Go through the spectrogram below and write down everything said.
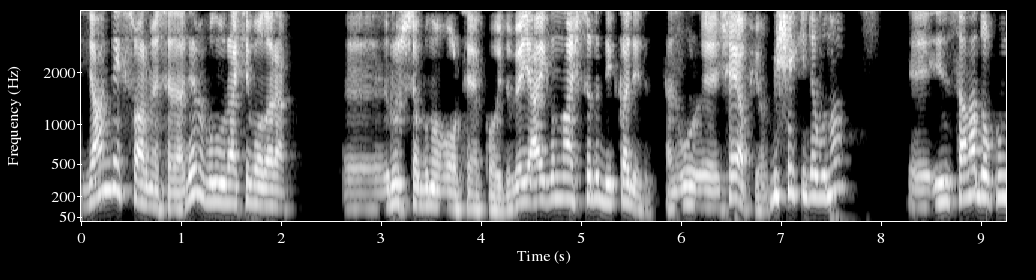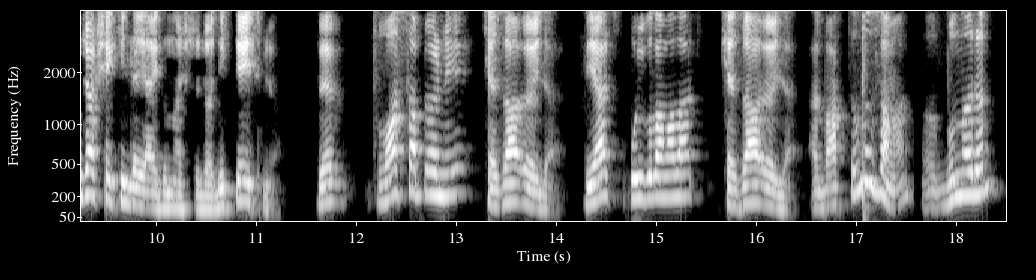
Yandex var mesela değil mi? Bunun rakibi olarak e, Rusya bunu ortaya koydu ve yaygınlaştırdı dikkat edin. Yani e, şey yapıyor. Bir şekilde bunu e, insana dokunacak şekilde yaygınlaştırıyor. Dikte etmiyor. Ve WhatsApp örneği keza öyle. Diğer uygulamalar keza öyle. Yani baktığımız zaman e, bunların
